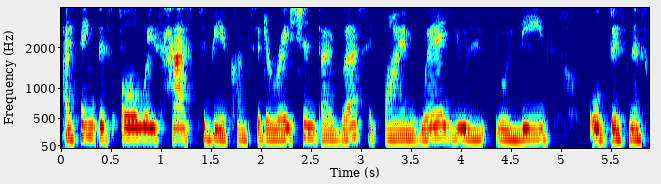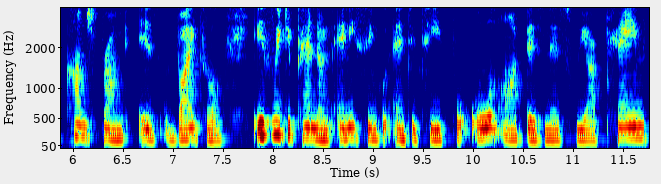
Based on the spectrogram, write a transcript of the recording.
I think this always has to be a consideration. Diversifying where you your leads or business comes from is vital. If we depend on any single entity for all our business, we are playing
